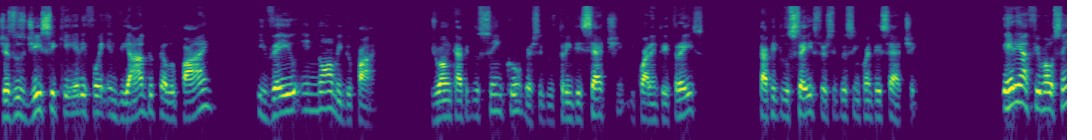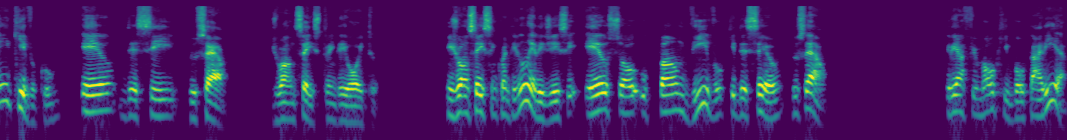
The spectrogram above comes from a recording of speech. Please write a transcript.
Jesus disse que ele foi enviado pelo Pai e veio em nome do Pai. João capítulo 5, versículos 37 e 43, capítulo 6, versículo 57. Ele afirmou sem equívoco: Eu desci do céu. João 6, 38. Em João 6, 51, ele disse: Eu sou o pão vivo que desceu do céu. Ele afirmou que voltaria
